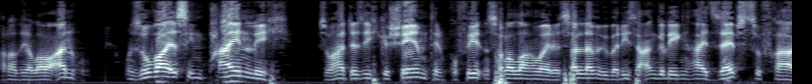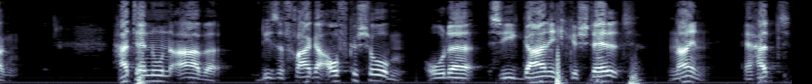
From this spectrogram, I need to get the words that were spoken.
radiallahu anhu. Und so war es ihm peinlich, so hat er sich geschämt, den Propheten sallallahu alaihi wasallam über diese Angelegenheit selbst zu fragen. Hat er nun aber diese Frage aufgeschoben oder sie gar nicht gestellt? Nein, er hat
